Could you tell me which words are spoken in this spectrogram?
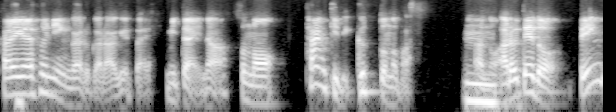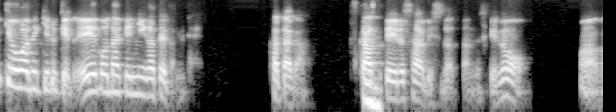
海外赴任があるから上げたい。みたいな、その短期でぐっと伸ばす。あの、ある程度勉強はできるけど、英語だけ苦手だみたいな方が使っているサービスだったんですけど、まあ、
